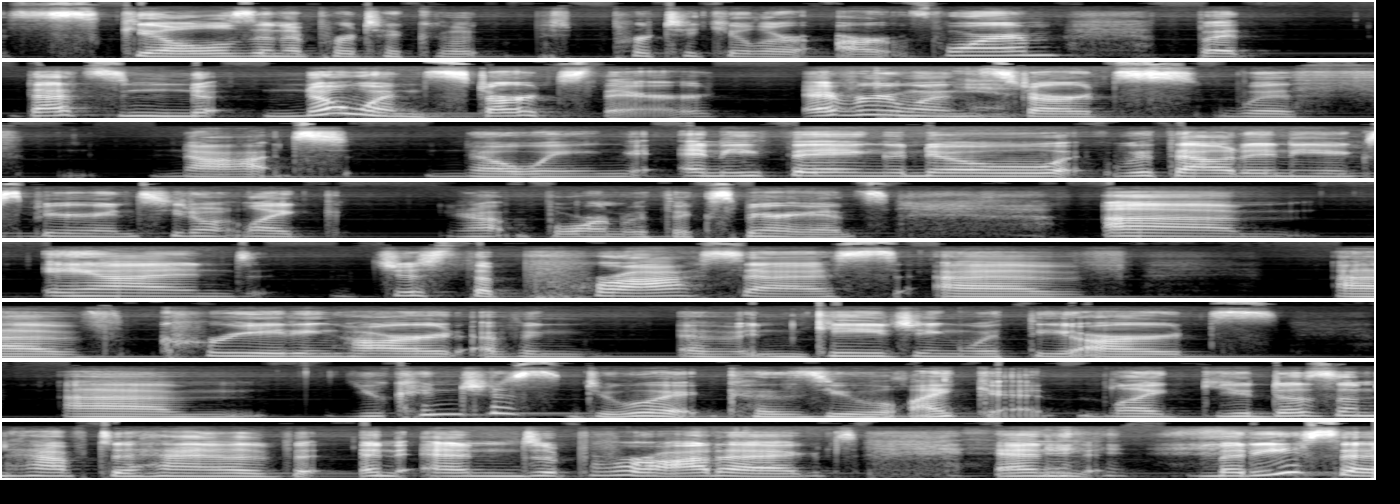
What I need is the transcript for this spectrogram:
skills in a particular particular art form, but that's no, no one starts there. Everyone starts with not knowing anything, no without any experience. You don't like you're not born with experience, um, and just the process of of creating art, of en- of engaging with the arts. Um, you can just do it because you like it. Like you doesn't have to have an end product. And Marisa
